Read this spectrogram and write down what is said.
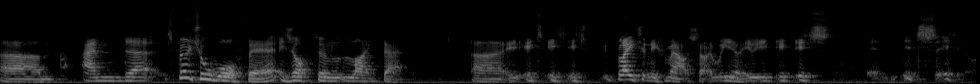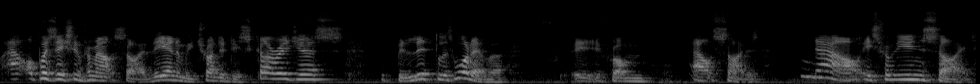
Um, and uh, spiritual warfare is often like that. Uh, it's, it's, it's blatantly from outside. You know, it, it, it's, it's, it's opposition from outside. The enemy trying to discourage us, belittle us, whatever, from outsiders. Now it's from the inside.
